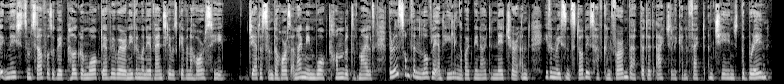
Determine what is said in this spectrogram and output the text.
Ignatius himself was a great pilgrim, walked everywhere, and even when he eventually was given a horse, he jettisoned the horse, and I mean walked hundreds of miles. There is something lovely and healing about being out in nature, and even recent studies have confirmed that, that it actually can affect and change the brain.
